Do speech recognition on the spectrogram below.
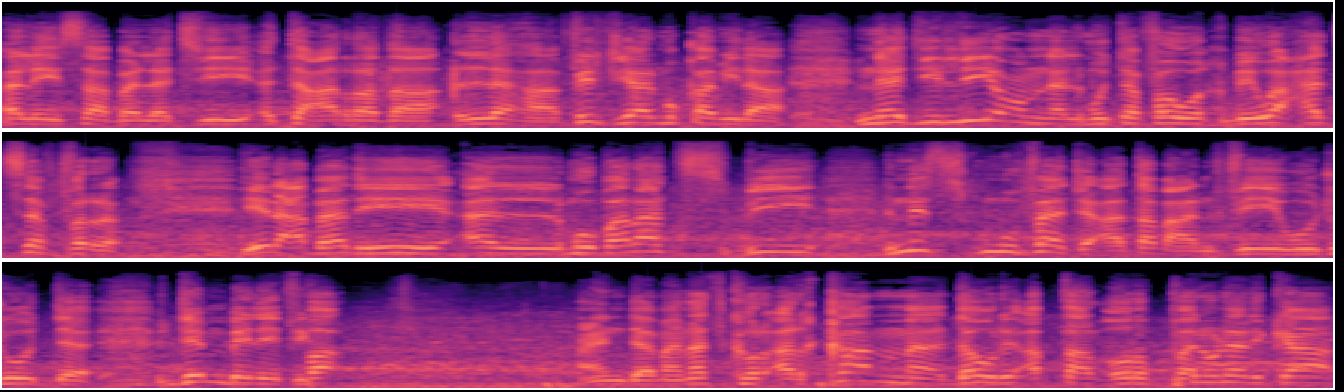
الإصابة التي تعرض لها. في الجهة المقابلة نادي ليون المتفوق ب 1-0 يلعب هذه المباراة بنصف مفاجأة طبعا في وجود ديمبلي في عندما نذكر أرقام دوري أبطال أوروبا هنالك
